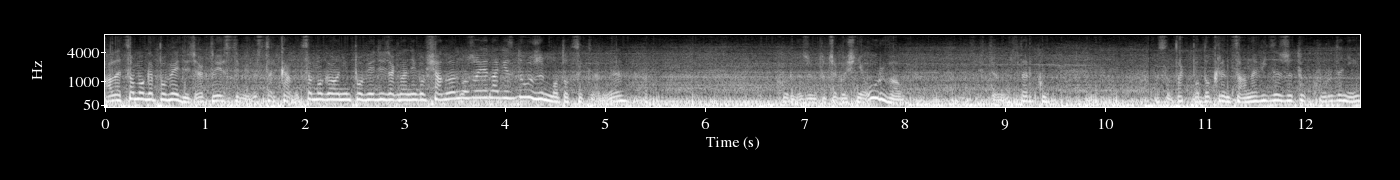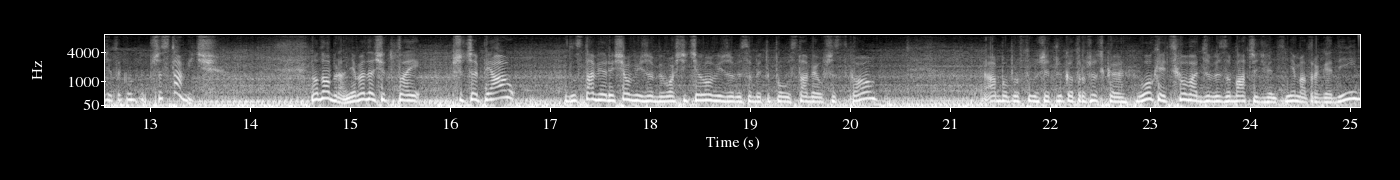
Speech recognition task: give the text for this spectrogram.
Ale co mogę powiedzieć, jak to jest z tymi lusterkami? Co mogę o nim powiedzieć, jak na niego wsiadłem? No, że jednak jest dużym motocyklem, nie? Kurde, żebym tu czegoś nie urwał. W tym lusterku są tak podokręcane, widzę, że tu kurde nie idzie tego przestawić. No dobra, nie będę się tutaj przyczepiał. Zostawię Rysiowi, żeby właścicielowi, żeby sobie tu poustawiał wszystko. A po prostu muszę tylko troszeczkę łokieć schować, żeby zobaczyć, więc nie ma tragedii.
